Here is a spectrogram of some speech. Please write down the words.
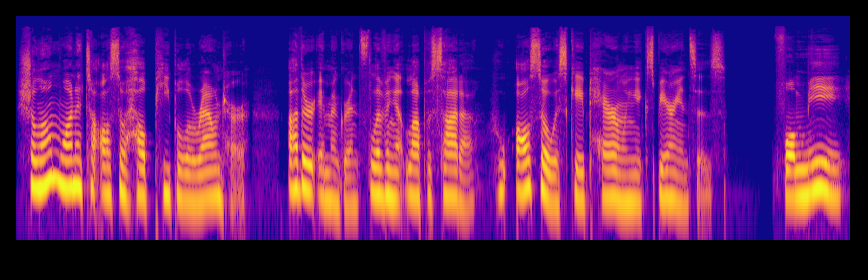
Shalom wanted to also help people around her, other immigrants living at La Posada who also escaped harrowing experiences. For me,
